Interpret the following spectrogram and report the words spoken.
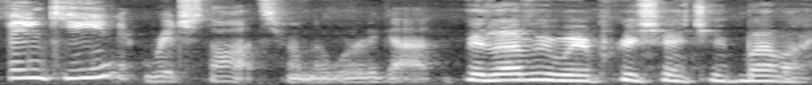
thinking rich thoughts from the Word of God. We love you. We appreciate you. Bye bye.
